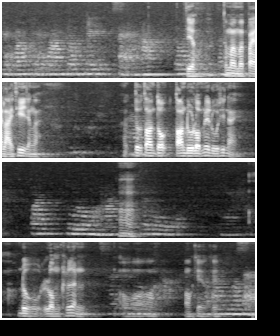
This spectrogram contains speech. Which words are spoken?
ขยายกว้างขยายกว้างก็ไม่ได้แสงนะคะก็ไม่เดี๋ยวสนใจทำไมมันไปหลายที่จังอะดูตอนตอนดูลมได้ดูที่ไหนตอนดูลมอะค่ะอ่าจะดูดูลมเคลื่อนอ๋อ โอเคโอเคบางทีพอแสง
